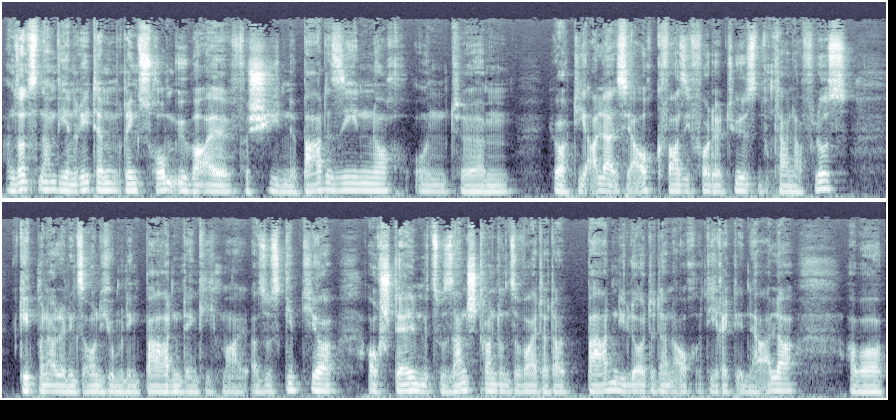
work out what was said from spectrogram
Ansonsten haben wir in Rethem ringsherum überall verschiedene Badeseen noch und ähm, ja, die Aller ist ja auch quasi vor der Tür, ist ein kleiner Fluss. Geht man allerdings auch nicht unbedingt baden, denke ich mal. Also es gibt hier auch Stellen mit so Sandstrand und so weiter, da baden die Leute dann auch direkt in der Aller. Aber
